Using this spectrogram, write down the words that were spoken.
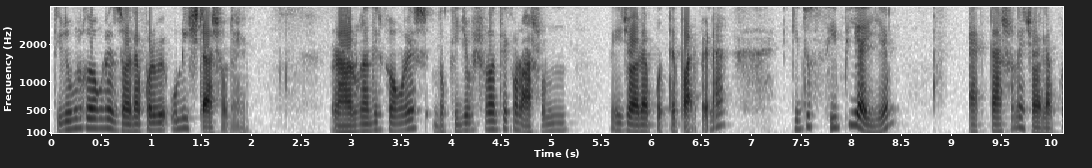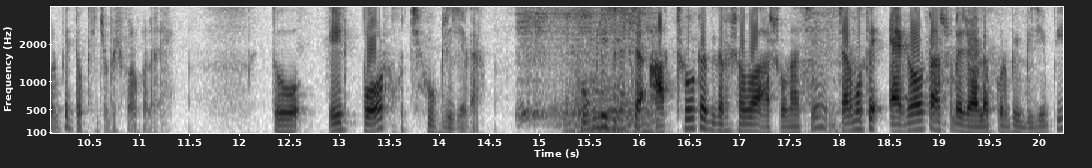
তৃণমূল কংগ্রেস জয়লাভ করবে উনিশটা আসনে। রাহুল গান্ধীর কংগ্রেস দক্ষিণ চব্বিশ পরগনা থেকে কোনো আসনেই জয়লাভ করতে পারবে না, কিন্তু সিপিআইএম একটা আসনে জয়লাভ করবে দক্ষিণ চব্বিশ পরগনায়। তো এরপর হচ্ছে হুগলি জেলা। হুগলি জেলাতে আঠেরোটা বিধানসভা আসন আছে, যার মধ্যে এগারোটা আসনে জয়লাভ করবে বিজেপি,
